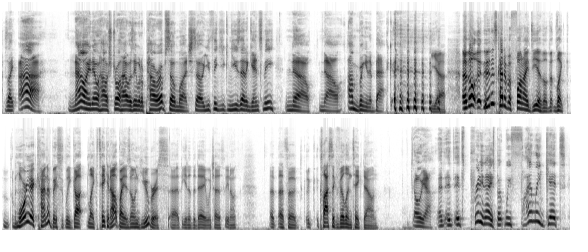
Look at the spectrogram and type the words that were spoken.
It's like, ah, now I know how Straw Hat was able to power up so much. So you think you can use that against me? No, no, I'm bringing it back. yeah. Although it it is kind of a fun idea though that like Moria kind of basically got like taken out by his own hubris uh, at the end of the day, which is you know that's a, classic villain takedown. oh yeah, it, it, it's pretty nice. But we finally get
